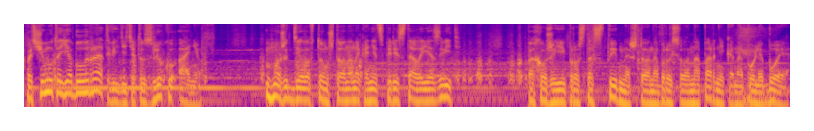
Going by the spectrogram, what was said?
Почему-то я был рад видеть эту злюку Аню. Может, дело в том, что она наконец перестала язвить? Похоже, ей просто стыдно, что она бросила напарника на поле боя.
